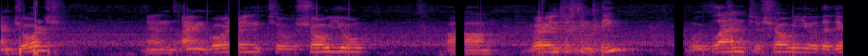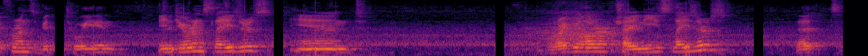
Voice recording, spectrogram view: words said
I'm George, and I'm going to show you a very interesting thing. We plan to show you the difference between endurance lasers and regular Chinese lasers that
